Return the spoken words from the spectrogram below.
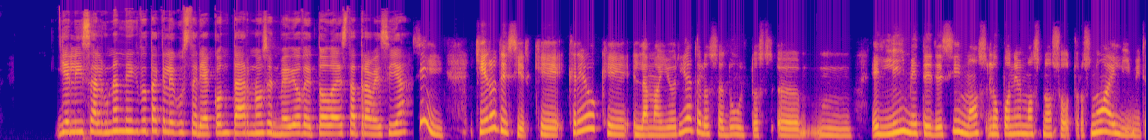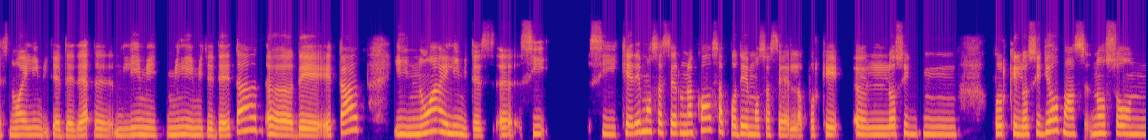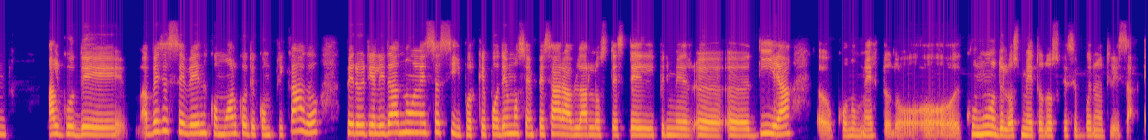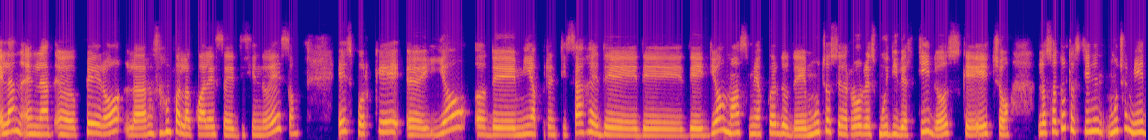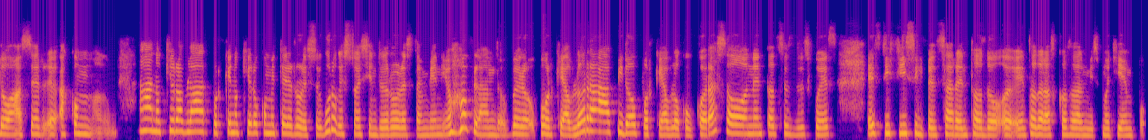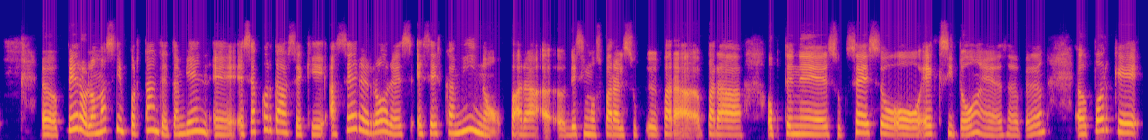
Y Elisa, ¿alguna anécdota que le gustaría contarnos en medio de toda esta travesía? Sí, quiero decir que creo que la mayoría de los adultos, eh, mm, el límite, decimos, lo ponemos nosotros. No hay límites, no hay límite de, de, límite de edad, eh, de edad y no hay límites. Eh, si si queremos hacer una cosa, podemos hacerla, porque, eh, los, mm, porque los idiomas no son algo de, a veces se ven como algo de complicado, pero en realidad no es así, porque podemos empezar a hablarlos desde el primer eh, eh, día con un método, con uno de los métodos que se pueden utilizar. pero la razón por la cual estoy diciendo eso es porque yo de mi aprendizaje de, de, de, idiomas me acuerdo de muchos errores muy divertidos que he hecho. Los adultos tienen mucho miedo a hacer, a, a no quiero hablar porque no quiero cometer errores. Seguro que estoy haciendo errores también yo hablando, pero porque hablo rápido, porque hablo con corazón, entonces después es difícil pensar en, todo, eh, en todas las cosas al mismo tiempo. Eh, pero lo más importante también eh, es acordarse que hacer errores es el camino para, decimos, para, el, para, para obtener suceso o éxito, perdón, porque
